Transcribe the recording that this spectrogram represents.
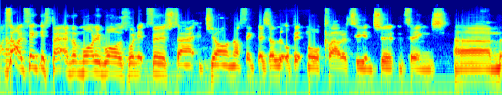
I, th- I think it's better than what it was when it first started, John. I think there's a little bit more clarity in certain things. Um,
